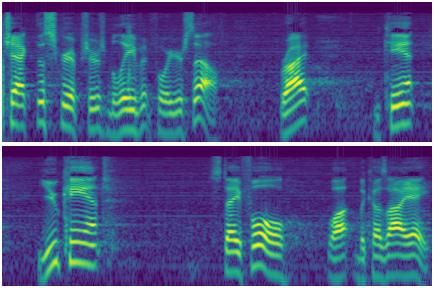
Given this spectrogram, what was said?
check the scriptures, believe it for yourself. Right? You can't you can't stay full because I ate.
